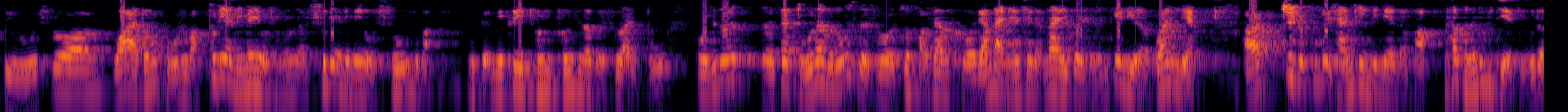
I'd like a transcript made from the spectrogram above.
比如说《瓦尔登湖》是吧？书店里面有什么呢？书店里面有书是吧？你可你可以捧捧起那本书来读。我觉得呃，在读那个东西的时候，就好像和两百年前的那一个人建立了关联。而知识付费产品里面的话，它可能就是解读的，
